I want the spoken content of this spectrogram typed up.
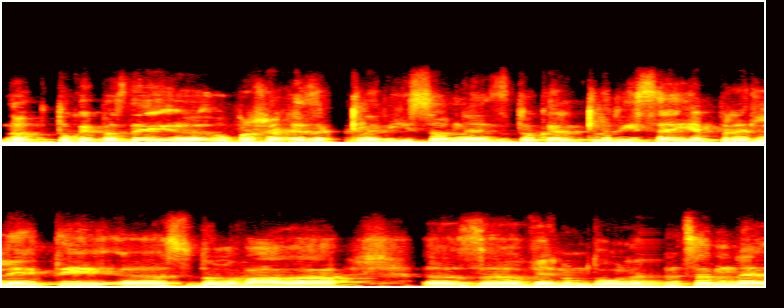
No. Tukaj pa zdaj uh, vprašanje za Klariso. Ne, zato, ker Klarisa je pred leti uh, sodelovala uh, z Venom Dolencem ne,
